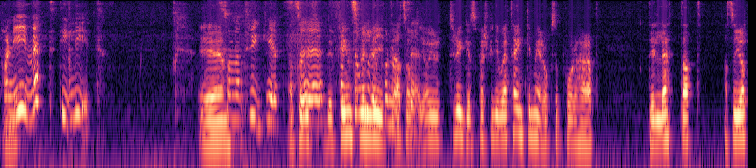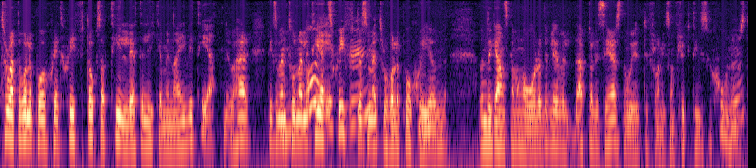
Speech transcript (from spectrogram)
Har ni mätt tillit? Eh, Sådana trygghetsfaktorer alltså det, det finns väl lite, på något alltså, sätt? Jag har trygghetsperspektiv och jag tänker mer också på det här att det är lätt att Alltså jag tror att det håller på att ske ett skifte också, att tillit är lika med naivitet nu. Här liksom en mm. tonalitetsskifte mm. som jag tror håller på att ske mm. under, under ganska många år och det, blev, det aktualiseras nog utifrån liksom flyktingdiskussionen. Mm. Just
